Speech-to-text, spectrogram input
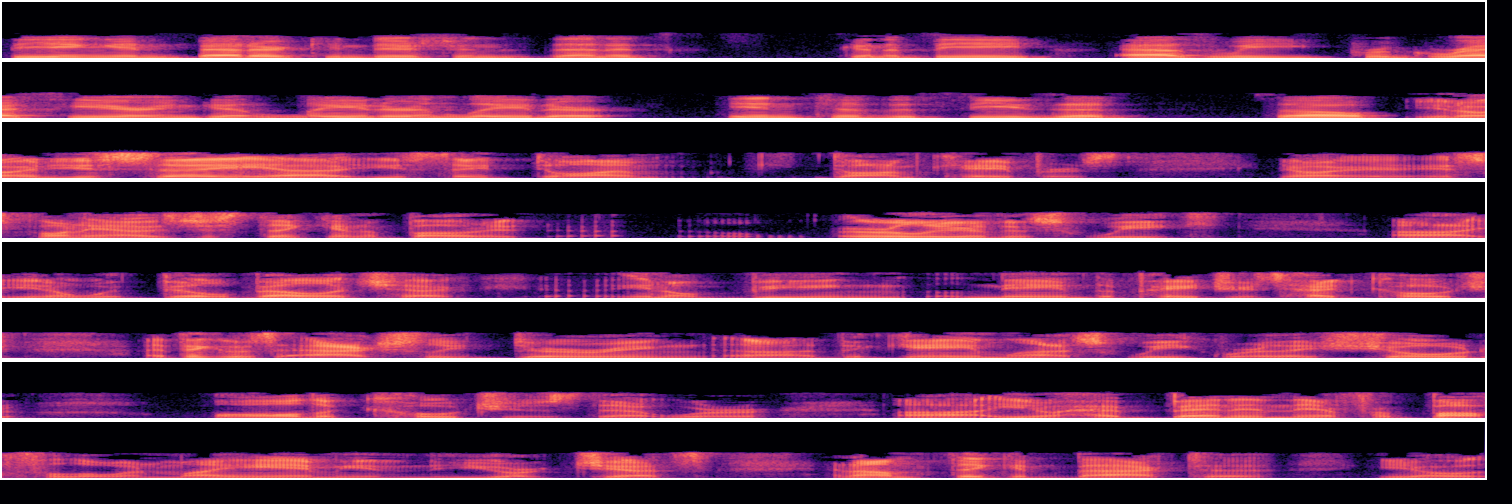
being in better conditions than it's going to be as we progress here and get later and later into the season. So you know, and you say uh, you say Dom Dom Capers. You know, it's funny. I was just thinking about it earlier this week uh, you know, with Bill Belichick, you know, being named the Patriots head coach. I think it was actually during uh, the game last week where they showed all the coaches that were, uh, you know, have been in there for Buffalo and Miami and the New York Jets. And I'm thinking back to, you know,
